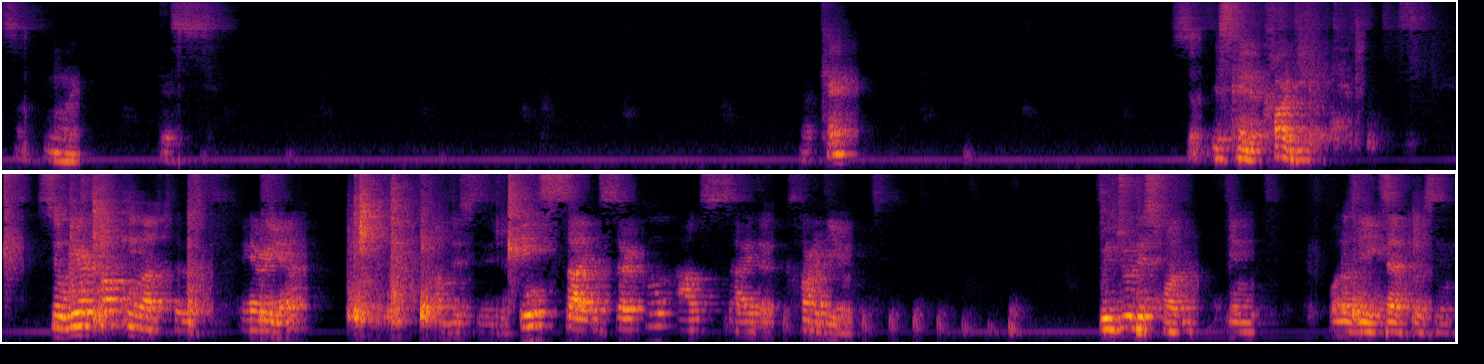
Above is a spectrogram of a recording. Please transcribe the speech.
Something like this. Okay. So this kind of cardioid. So we are talking about the area of this region. Inside the circle, outside the cardioid. We drew this one in one of the examples in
